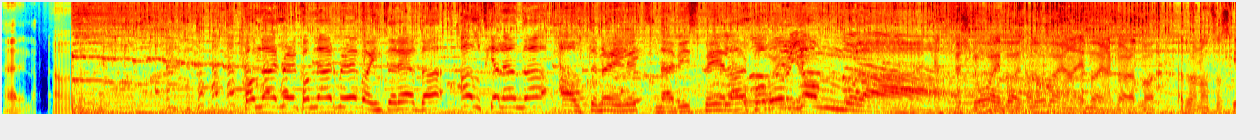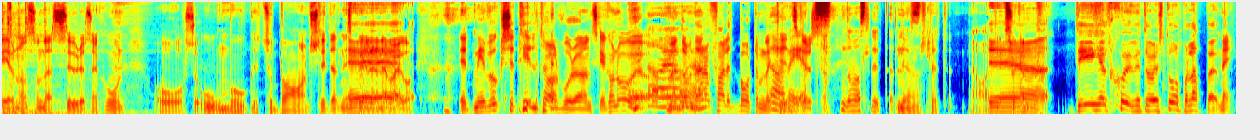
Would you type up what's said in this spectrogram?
Här är lappen. Ja. Kom närmare, kom närmare, var inte rädda. Allt kan hända, allt är möjligt när vi spelar på vår jombola. Jag förstår i början, i början, i början Klara, att, det var, att det var någon som skrev någon sån där sur recension. Åh, så omoget, så barnsligt att ni spelar den där varje gång. Ett mer vuxet tilltal vore önska, kommer du ihåg? Ja, ja, Men de där har fallit bort, de där kritiska rösterna. De har slutat. Nu har de slutat. Ja, det, så kan Eh, det är helt sjukt, vet du vad det står på lappen? Nej.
